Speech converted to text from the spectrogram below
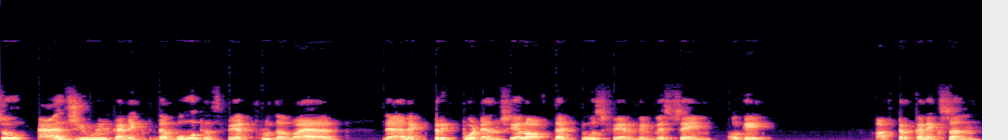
so as you will connect the both sphere through the wire the electric potential of the two sphere will be same. Okay? After connection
